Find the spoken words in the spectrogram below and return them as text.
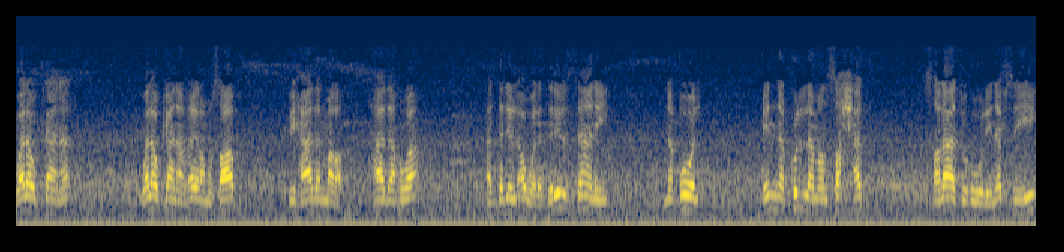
ولو كان ولو كان غير مصاب بهذا المرض. هذا هو الدليل الأول. الدليل الثاني نقول إن كل من صحت صلاته لنفسه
